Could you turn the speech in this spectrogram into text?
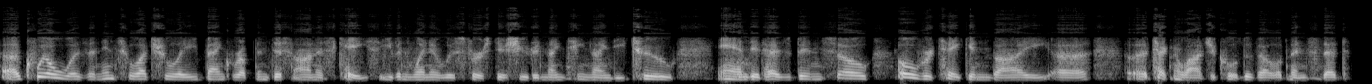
Uh, Quill was an intellectually bankrupt and dishonest case, even when it was first issued in 1992, and it has been so overtaken by uh, uh, technological developments that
